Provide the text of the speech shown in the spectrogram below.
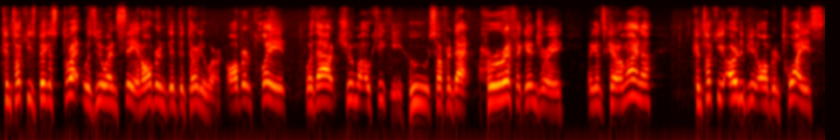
Kentucky's biggest threat was UNC, and Auburn did the dirty work. Auburn played without Chuma Okeke, who suffered that horrific injury against Carolina. Kentucky already beat Auburn twice,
